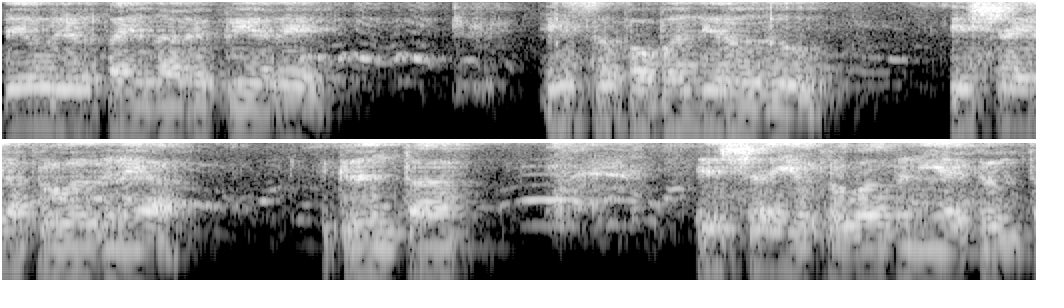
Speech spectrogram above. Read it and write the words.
ದೇವರು ಹೇಳ್ತಾ ಇದ್ದಾರೆ, ಪ್ರಿಯರೇ ಯೇಸಪ್ಪ ಬಂದಿರೋದು ಯಶಾಯನ ಪ್ರವಾದನೆಯ ಗ್ರಂಥ ಯಶಾಯ ಪ್ರವಾದನೆಯ ಗ್ರಂಥ.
